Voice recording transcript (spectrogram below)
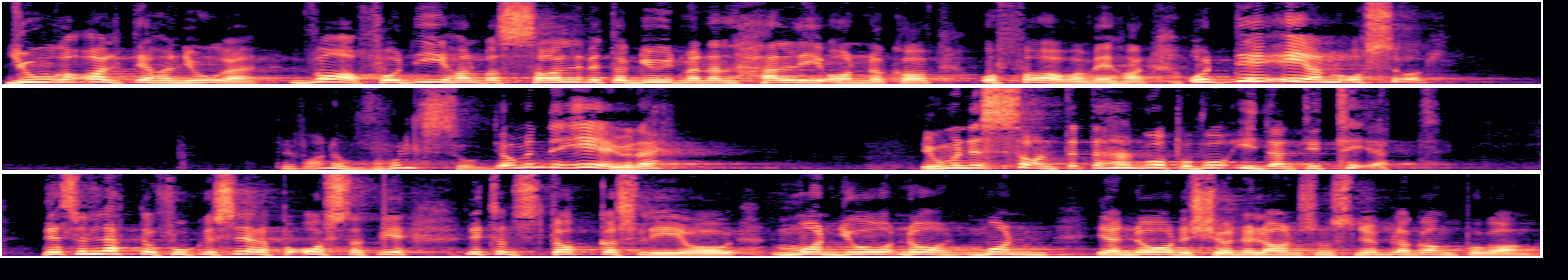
gjorde alt det han gjorde, var fordi han var salvet av Gud med Den hellige ånd og kraft, og far var med han. Og det er han med oss òg. Det var noe voldsomt. Ja, men det er jo det. Jo, men det er sant. Dette her går på vår identitet. Det er så lett å fokusere på oss at vi er litt sånn stakkarslige og mon, mon jeg når det skjønne land som snubler gang på gang.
